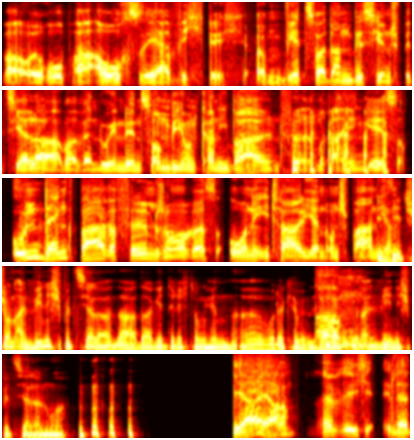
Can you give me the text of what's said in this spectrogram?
war Europa auch sehr wichtig. Ähm, wird zwar dann ein bisschen spezieller, aber wenn du in den Zombie- und Kannibalenfilm reingehst, undenkbare Filmgenres ohne Italien und Ihr Spanien. seht schon, ein wenig spezieller, da, da geht die Richtung hin, äh, wo der Kevin sich Ähm, wird, ein wenig spezieller nur. Ja, ja. Äh, Ich, das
